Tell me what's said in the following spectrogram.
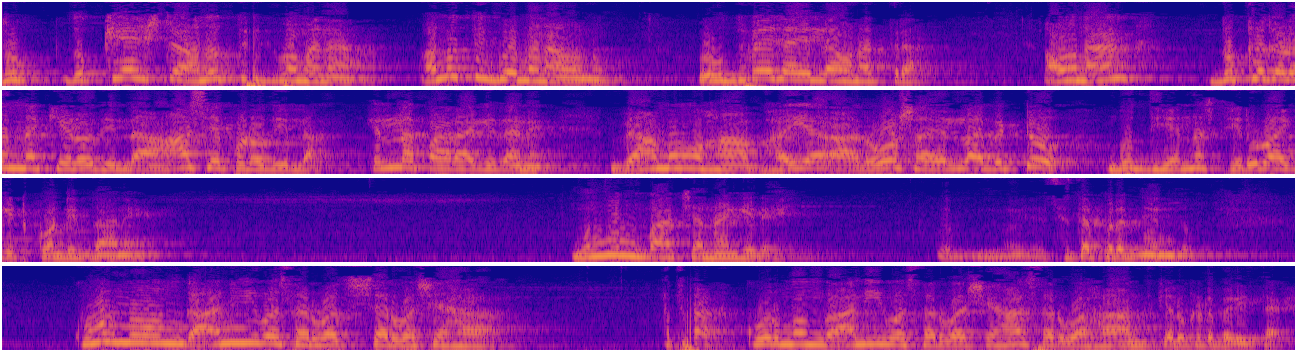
ದುಃಖ ದುಃಖೇಷ್ಟ ಅನುತಿಗ್ಮ ಮನ ಅವನು. ಉದ್ವೇಗ ಇಲ್ಲ ಅವನ ಹತ್ರ. ಅವನ ದುಃಖಗಳನ್ನ ಕೇಳೋದಿಲ್ಲ, ಆಸೆ ಪಡೋದಿಲ್ಲ, ಎಲ್ಲ ಪಾರಾಗಿದ್ದಾನೆ. ವ್ಯಾಮೋಹ, ಭಯ, ರೋಷ ಎಲ್ಲ ಬಿಟ್ಟು ಬುದ್ಧಿಯನ್ನು ಸ್ಥಿರವಾಗಿಟ್ಕೊಂಡಿದ್ದಾನೆ. ಮುಂದಿನ ಬಾ ಚೆನ್ನಾಗಿದೆ ಸ್ಥಿತಪ್ರಜ್ಞೆಂದು ಕೂರ್ಮೋಂಗಾನೀವ ಸರ್ವ, ಸರ್ವಶಃ. ಅಥವಾ ಕೂರ್ಮೋಂಗಾನೀವ ಸರ್ವಶಃ ಸರ್ವಹ ಅಂತ ಕೆಲವು ಕಡೆ ಬರೀತಾರೆ.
